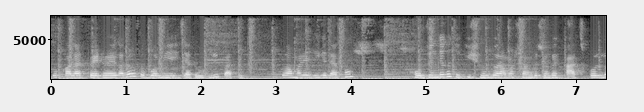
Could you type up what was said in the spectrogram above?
তো কালার ফেড হয়ে গেল, তবু আমি এই চাদরগুলি পাতি। তো আমার এদিকে দেখো, অর্জুন দেখেছ কি সুন্দর আমার সঙ্গে সঙ্গে কাজ করল।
